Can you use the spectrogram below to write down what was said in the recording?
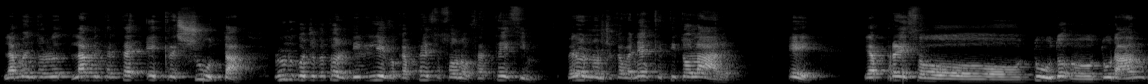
la, mentalità è cresciuta. L'unico giocatore di rilievo che ha preso sono Frattesi, però non giocava neanche titolare e, e ha preso Tudo, Turam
